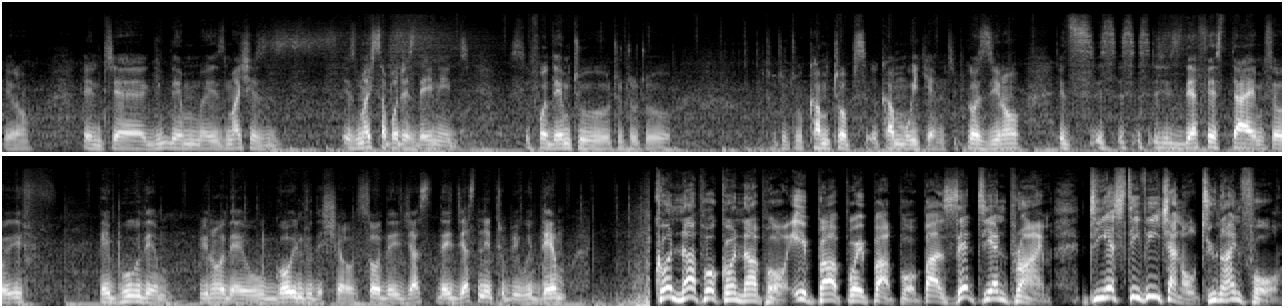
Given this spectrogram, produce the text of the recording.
you know, and uh, give them as much as as much support as they need for them to to to, to to, to, come tops come weekend. Because you know it's, it's, it's, it's their first time. So if they boo them you know they will go into the show. So they just they just need to be with them. Konapo Konapo, Ipapo Ipapo, pa ZTN Prime, DSTV Channel 294,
